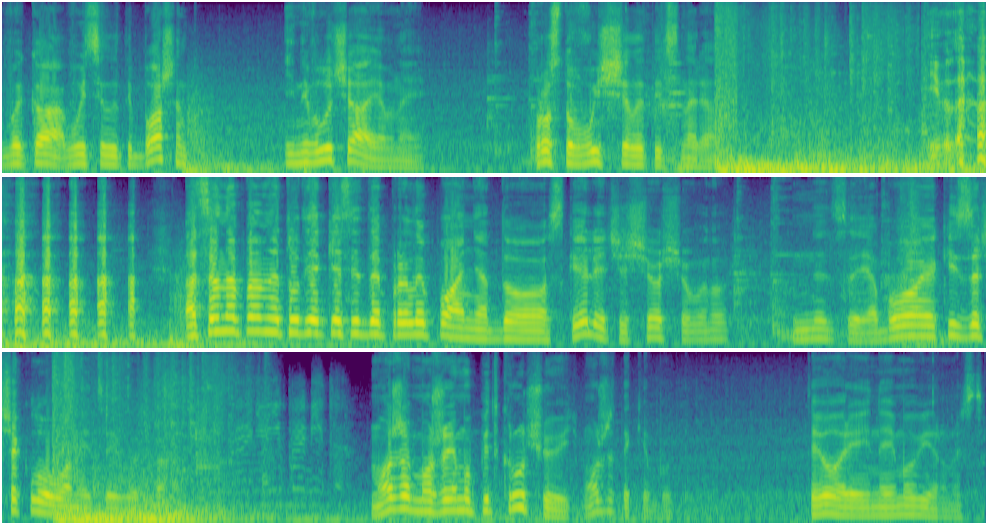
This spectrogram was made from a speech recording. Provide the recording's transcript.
ВК вицілити башенку і не влучає в неї. Просто вище летить снаряд. І... а це, напевне, тут якесь іде прилипання до скелі чи що, що воно не це. Або якийсь зачаклований цей ВК. Може, може йому підкручують, може таке бути. Теорії неймовірності.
